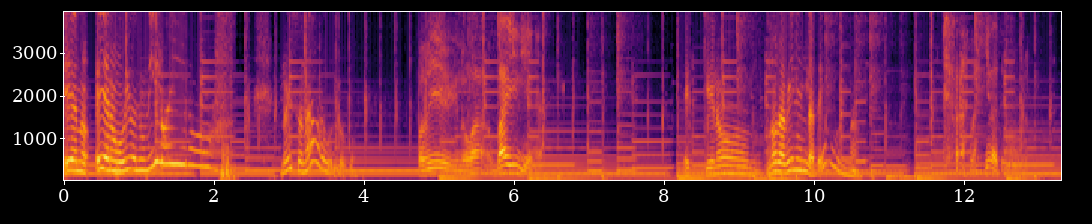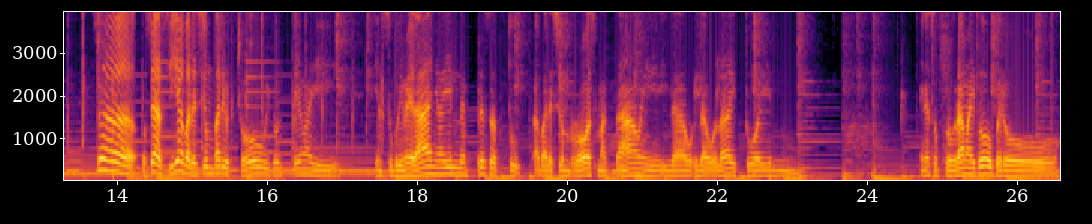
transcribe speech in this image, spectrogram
Ella no, ella no movió ni un hilo ahí, no, no hizo nada, por loco. Para mí no va, va y viene. Es que no, no la viene en la tele, hermano. Imagínate. O sea, o sea, sí apareció en varios shows y todo el tema y, en su primer año ahí en la empresa tu- apareció en Raw, SmackDown y, la, y la volada y estuvo ahí en, esos programas y todo, pero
